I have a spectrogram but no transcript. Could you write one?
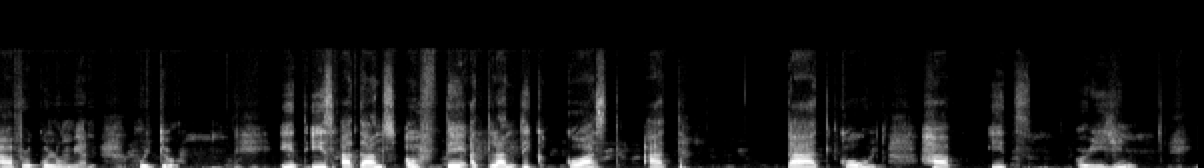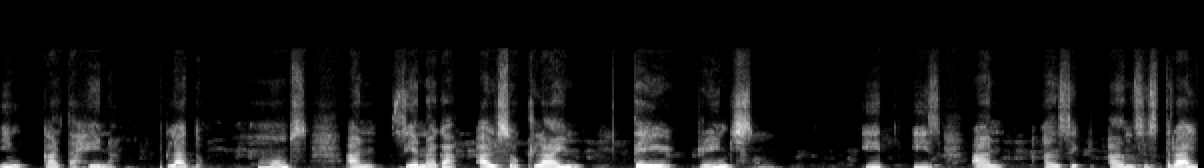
Afro-Colombian culture. It is a dance of the Atlantic coast at that could have its origin in Cartagena, Plato, Moms, and Ciénaga also claim their rings. It is an ancestral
